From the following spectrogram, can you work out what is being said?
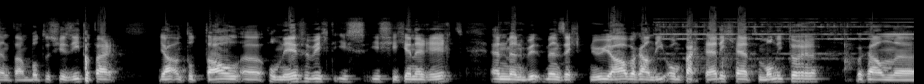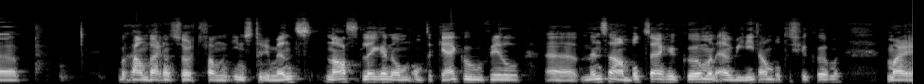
50% aan bod. Dus je ziet dat daar ja, een totaal uh, onevenwicht is, is gegenereerd. En men, men zegt nu, ja, we gaan die onpartijdigheid monitoren. We gaan we gaan daar een soort van instrument naast leggen om, om te kijken hoeveel uh, mensen aan bod zijn gekomen en wie niet aan bod is gekomen. Maar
